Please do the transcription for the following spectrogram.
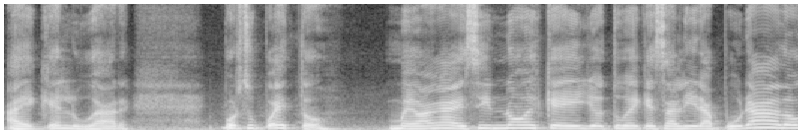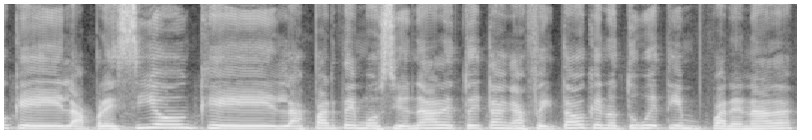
a aquel lugar. Por supuesto, me van a decir, no, es que yo tuve que salir apurado, que la presión, que la parte emocional, estoy tan afectado que no tuve tiempo para nada.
